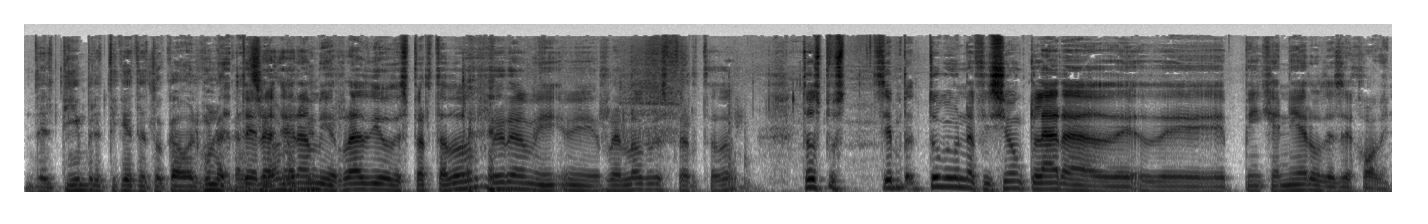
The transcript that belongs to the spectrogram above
del timbre que te tocaba alguna canción. Era, mi radio despertador, era mi, reloj despertador. Entonces, pues siempre tuve una afición clara de, ingeniero desde joven.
